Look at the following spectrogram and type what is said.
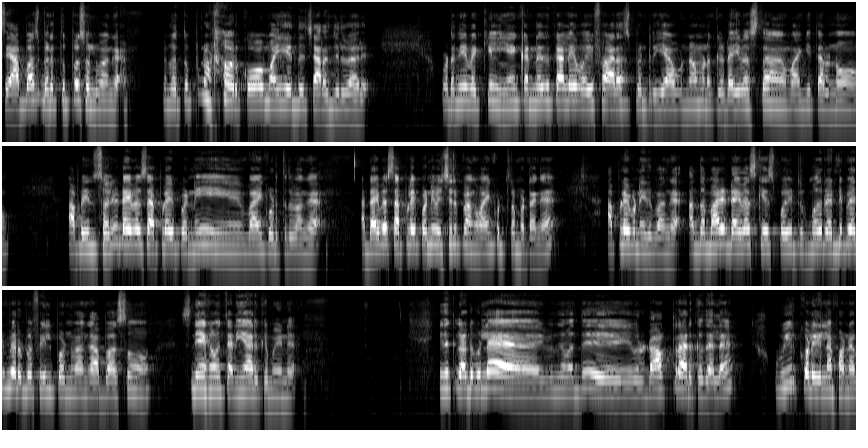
சி- அப்பாஸ் மேலே துப்ப சொல்லுவாங்க. இவங்க துப்புனோன்னா அவர் கோவமாகி எழுந்திரிச்சு அரைஞ்சிருவார். உடனே வக்கீல் ஏன் கண்ணதுக்காலே ஒய்ஃப் அரெஸ்ட் பண்ணுறியா உன்னா உனக்கு டைவர்ஸ் தான் வாங்கி தரணும். அப்படின்னு சொல்லி டைவர்ஸ் அப்ளை பண்ணி வாங்கி கொடுத்துருவாங்க. டைவர்ஸ் அப்ளை பண்ணி வச்சுருப்பாங்க வாங்கி கொடுத்துட மாட்டாங்க. அப்ளை பண்ணிடுவாங்க அந்த மாதிரி டைவர்ஸ் கேஸ் போயிட்டு இருக்கும்போது ரெண்டு பேருமே ரொம்ப ஃபீல் பண்ணுவாங்க. அப்பாஸும் ஸ்னேகாவும் தனியாக இருக்குமேனு இதுக்கு நடுவில் இவங்க வந்து ஒரு டாக்டராக இருக்கிறதால உயிர்கொலையெல்லாம் பண்ண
